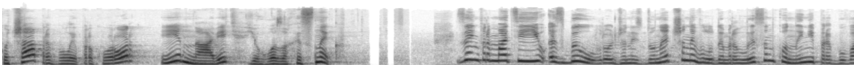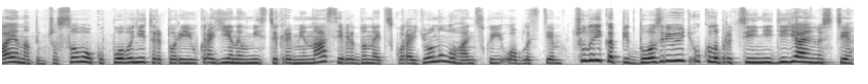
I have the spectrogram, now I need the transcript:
хоча прибули прокурор і навіть його захисник. За інформацією СБУ, вроджений з Донеччини Володимир Лисенко нині перебуває на тимчасово окупованій території України в місті Креміна Сєвєродонецького району Луганської області. Чоловіка підозрюють у колабораційній діяльності.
